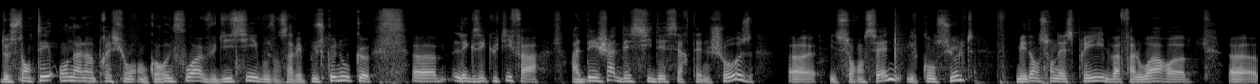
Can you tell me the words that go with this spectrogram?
de santé. On a l'impression, encore une fois, vu d'ici, vous en savez plus que nous, que euh, l'exécutif a, a déjà décidé certaines choses. Euh, il se renseigne, il consulte, mais dans son esprit, il va falloir euh, euh,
